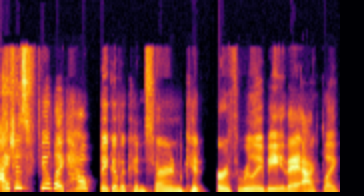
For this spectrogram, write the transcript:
I just feel like how big of a concern could Earth really be? They act like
